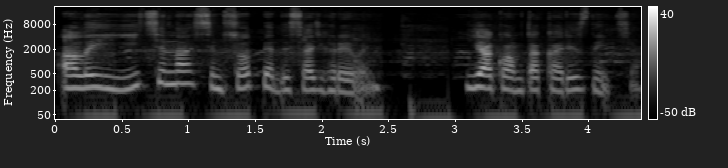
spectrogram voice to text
але її ціна 750 гривень. Як вам така різниця?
